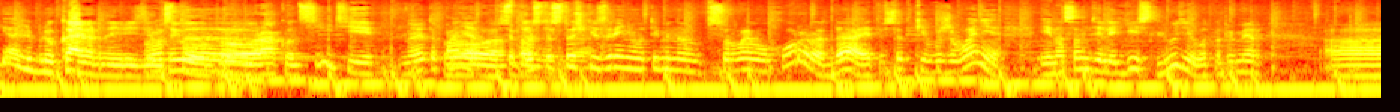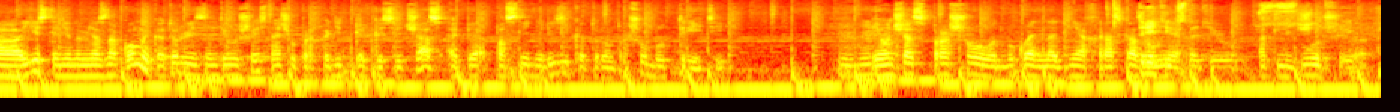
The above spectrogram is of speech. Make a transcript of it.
Я люблю камерные Resident Просто- Evil, про Raccoon City. Ну это понятно. Остальных, Просто с точки да. зрения вот именно survival хоррора, да, это все-таки выживание. И на самом деле есть люди, вот, например, есть один у меня знакомый, который Resident Evil 6 начал проходить только сейчас, а последний резик, который он прошел, был третий. И он сейчас прошел, вот буквально на днях рассказывал Третий, мне. кстати, Отлично. лучший вообще.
